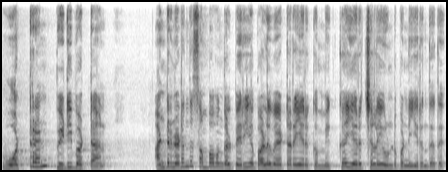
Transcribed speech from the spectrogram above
ஒற்றன் பிடிபட்டான். அன்று நடந்த சம்பவங்கள் பெரிய பழுவேட்டரையருக்கு மிக்க எரிச்சலை உண்டு பண்ணியிருந்தது.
